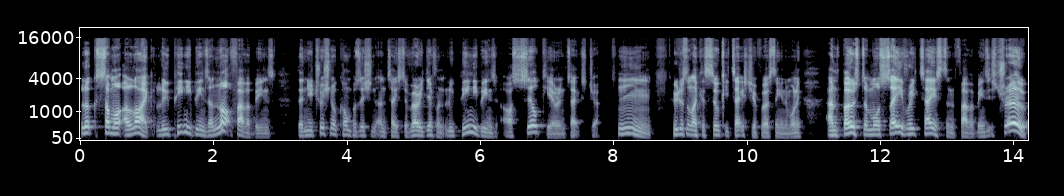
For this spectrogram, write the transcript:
look somewhat alike, lupini beans are not fava beans. Their nutritional composition and taste are very different. Lupini beans are silkier in texture. Hmm. Who doesn't like a silky texture first thing in the morning? And boast a more savory taste than fava beans. It's true.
